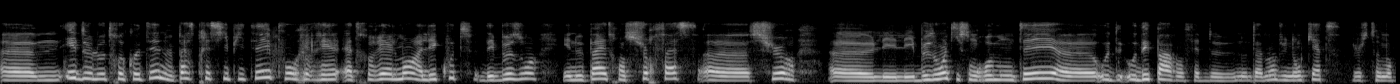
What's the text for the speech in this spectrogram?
Euh, et de l'autre côté, ne pas se précipiter pour être réellement à l'écoute des besoins et ne pas être en surface euh, sur euh, les, besoins qui sont remontés au, départ, en fait, de, notamment d'une enquête, justement,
